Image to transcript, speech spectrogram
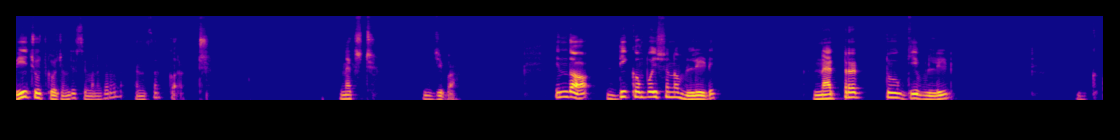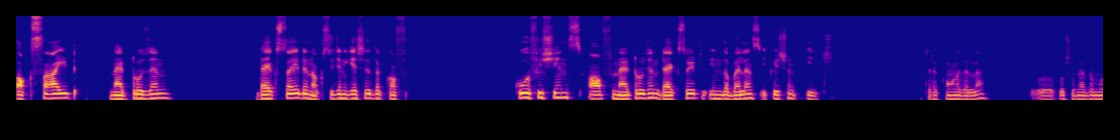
ବି ଚୁଜ୍ କରୁଛନ୍ତି ସେମାନଙ୍କର ଆନ୍ସର୍ କରେକ୍ଟ ନେକ୍ସଟ ଯିବା in the decomposition of lead nitrate to give lead oxide nitrogen dioxide and oxygen gases the coefficients of nitrogen dioxide in the balance equation each ସେଟା କ'ଣ ଦେଲା କ୍ୱେଶ୍ଚନଟା ତ ମୁଁ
